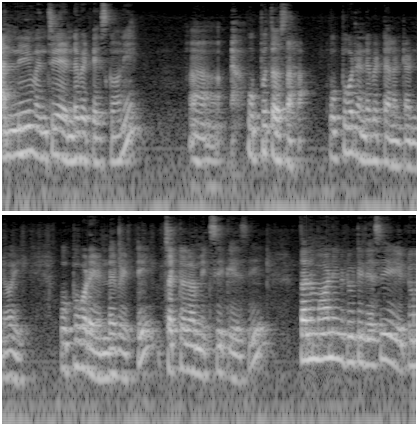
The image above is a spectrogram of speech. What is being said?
అన్నీ మంచిగా ఎండబెట్టేసుకొని ఉప్పుతో సహా ఉప్పు కూడా ఎండబెట్టాలంటండోయ్ ఉప్పు కూడా ఎండబెట్టి చక్కగా మిక్సీకి వేసి తను మార్నింగ్ డ్యూటీ చేసి టూ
